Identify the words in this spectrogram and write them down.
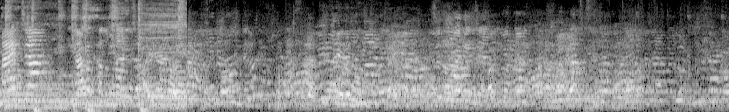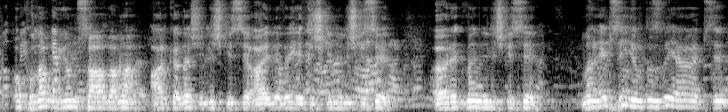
Mertcan, gel bakalım Mertcan. Okula uyum sağlama, arkadaş ilişkisi, aile ve yetişkin ilişkisi, öğretmen ilişkisi. Bunların hepsi yıldızlı ya hepsi.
